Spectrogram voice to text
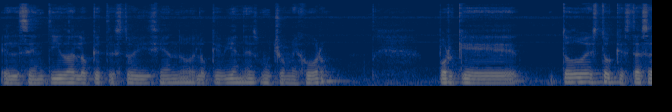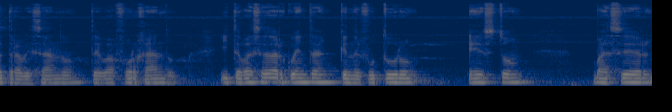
el sentido a lo que te estoy diciendo, lo que viene es mucho mejor, porque todo esto que estás atravesando te va forjando y te vas a dar cuenta que en el futuro esto va a ser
